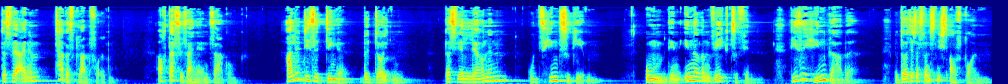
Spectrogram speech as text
dass wir einem Tagesplan folgen. Auch das ist eine Entsagung. Alle diese Dinge bedeuten, dass wir lernen, uns hinzugeben, um den inneren Weg zu finden. Diese Hingabe bedeutet, dass wir uns nicht aufbäumen,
